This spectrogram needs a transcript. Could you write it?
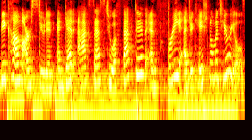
Become our student and get access to effective and free educational materials.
